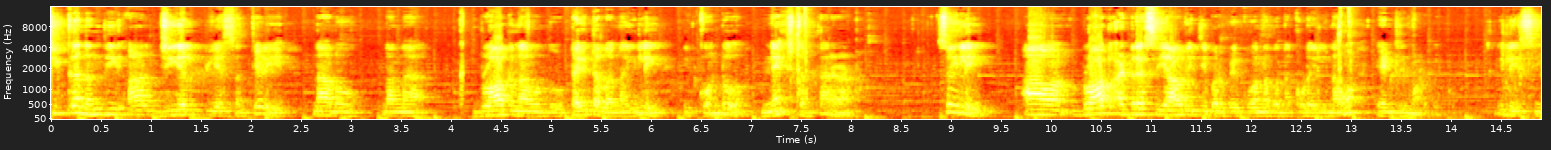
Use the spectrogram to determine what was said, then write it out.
Chikka Nandi R G L P S ಅಂತೇಳಿ ನಾನು ನನ್ನ ಬ್ಲಾಗ್ನ ಒಂದು ಟೈಟಲ್ ಅನ್ನ ಇಲ್ಲಿ ಇಟ್ಕೊಂಡು ನೆಕ್ಸ್ಟ್ ಅಂತ ಹೇಳೋಣ. ಸೊ ಇಲ್ಲಿ ಆ ಬ್ಲಾಗ್ ಅಡ್ರೆಸ್ ಯಾವ ರೀತಿ ಬರಬೇಕು ಅನ್ನೋದನ್ನು ಕೂಡ ಇಲ್ಲಿ ನಾವು ಎಂಟ್ರಿ ಮಾಡಬೇಕು. ಇಲ್ಲಿ ಸಿ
